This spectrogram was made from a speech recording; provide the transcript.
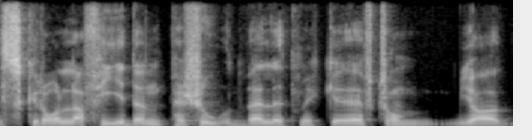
scrolla feeden person väldigt mycket eftersom jag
